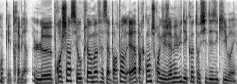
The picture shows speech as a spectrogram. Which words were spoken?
Ok, très bien. Le prochain, c'est Oklahoma face à Portland. Et là, par contre, je crois que j'ai jamais vu des cotes aussi déséquilibrées.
